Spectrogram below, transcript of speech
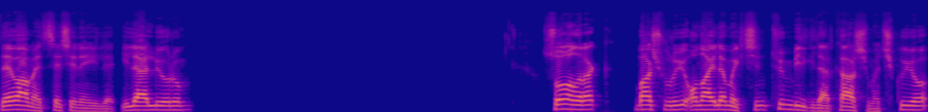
devam et seçeneğiyle ilerliyorum. Son olarak başvuruyu onaylamak için tüm bilgiler karşıma çıkıyor.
